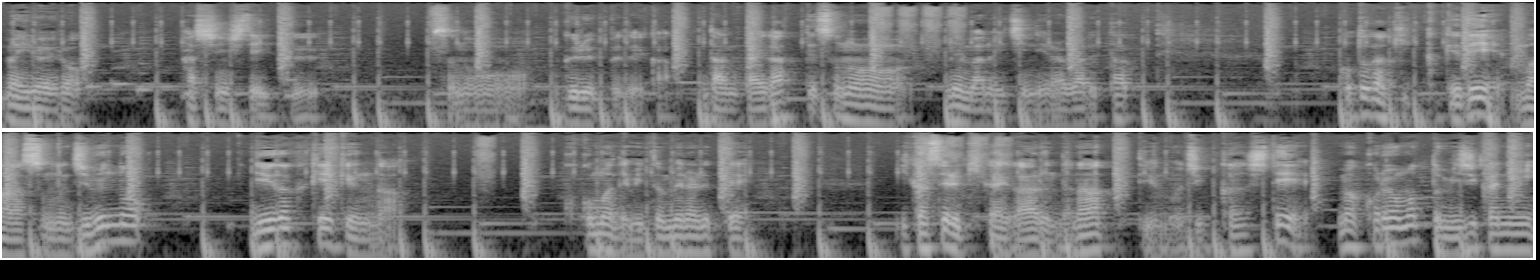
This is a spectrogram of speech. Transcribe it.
まあ、いろいろ発信していくそのグループというか団体があってそのメンバーの一員に選ばれたことがきっかけで、まあ、その自分の留学経験がここまで認められて活かせる機会があるんだなっていうのを実感して、まあ、これをもっと身近に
